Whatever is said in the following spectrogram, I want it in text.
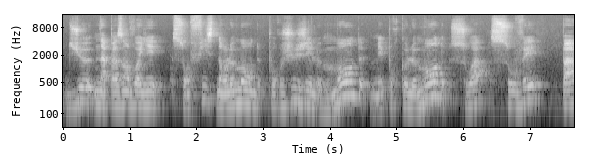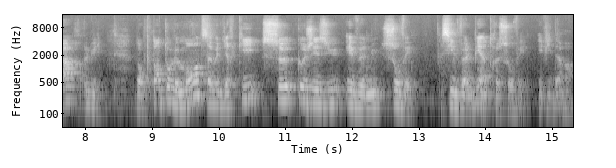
Dieu n'a pas envoyé son Fils dans le monde pour juger le monde, mais pour que le monde soit sauvé par lui. Donc tantôt le monde, ça veut dire qui? Ceux que Jésus est venu sauver s'ils veulent bien être sauvés, évidemment.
